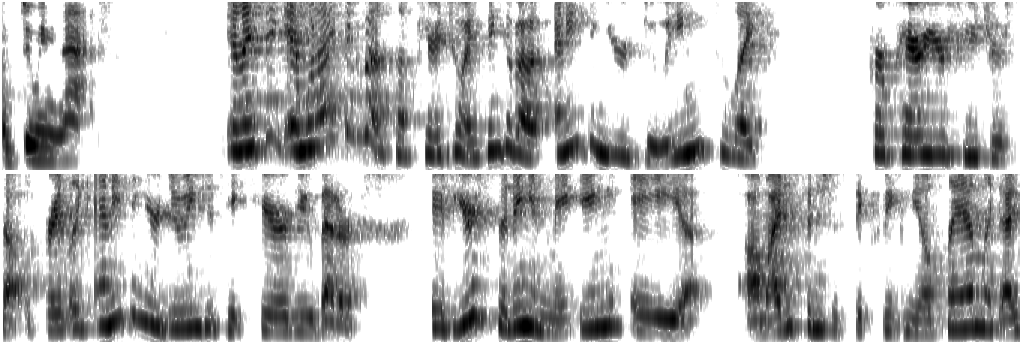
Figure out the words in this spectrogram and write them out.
of doing that. And I think, and when I think about self care too, I think about anything you're doing to like prepare your future self, right? Like anything you're doing to take care of you better. If you're sitting and making a um, I just finished a six week meal plan. Like I,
